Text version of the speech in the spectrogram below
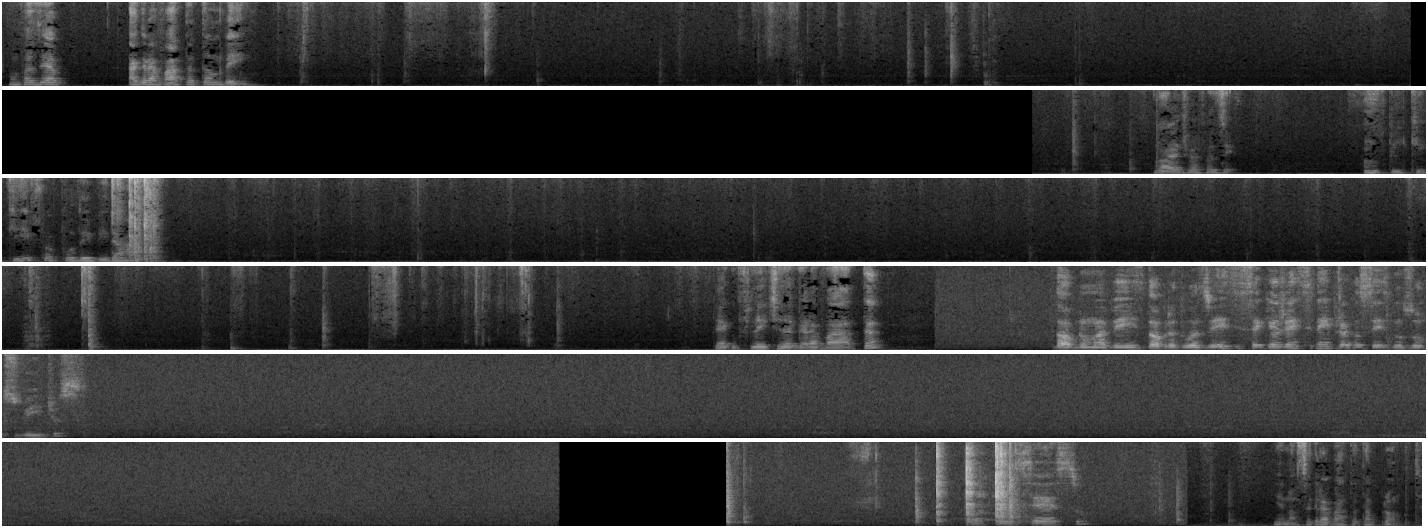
Vamos fazer a, a gravata também. Agora, a gente vai fazer um pique aqui pra poder virar. Filete da gravata dobra uma vez, dobra duas vezes. Isso aqui eu já ensinei pra vocês nos outros vídeos. Corta o excesso. E a nossa gravata tá pronta.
